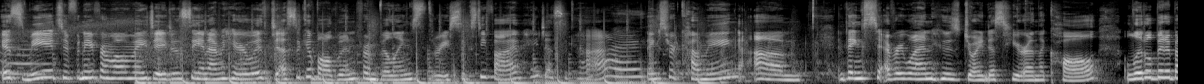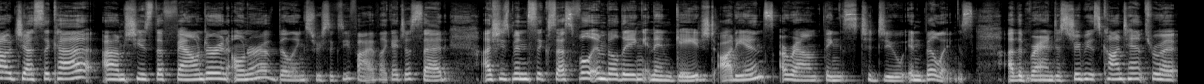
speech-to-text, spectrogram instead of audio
it's me, Tiffany from OMH Agency, and I'm here with Jessica Baldwin from Billings 365. Hey, Jessica. Hi. Thanks for coming. Um, and thanks to everyone who's joined us here on the call. A little bit about Jessica. Um, she's the founder and owner of Billings 365, like I just said. Uh, she's been successful in building an engaged audience around things to do in Billings. Uh, the brand distributes content through a,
